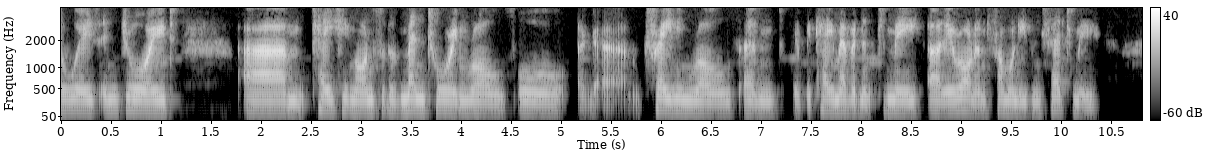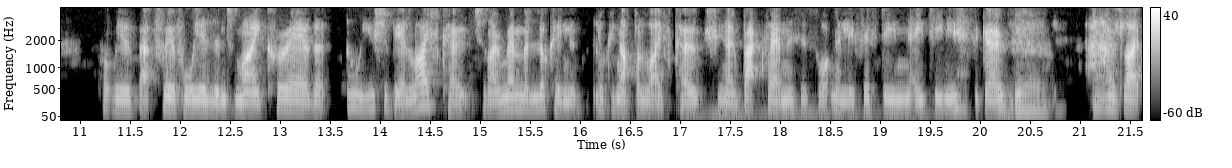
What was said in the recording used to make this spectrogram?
always enjoyed um, taking on sort of mentoring roles or uh, training roles. And it became evident to me earlier on, and someone even said to me, probably about three or four years into my career that oh you should be a life coach and i remember looking looking up a life coach you know back then this is what nearly 15 18 years ago yeah. and i was like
